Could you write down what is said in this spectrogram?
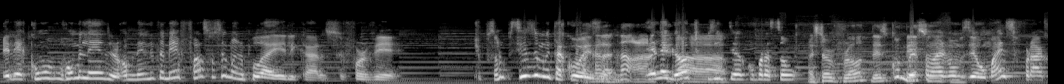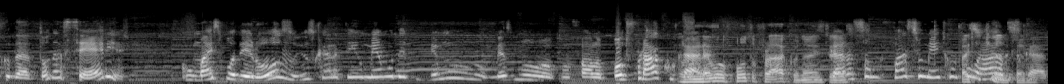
Ele é como o Homelander. O Homelander também é fácil você manipular ele, cara, se você for ver. Tipo, você não precisa de muita coisa. Ah, cara, não, é legal, a- tipo, você ter a comparação A Stormfront desde o com o começo. personagem, né? vamos dizer, o mais fraco da toda a série, com o mais poderoso, e os caras têm o mesmo, mesmo, mesmo, como eu falo, ponto fraco, O cara. mesmo ponto fraco, né? Os entre caras são facilmente controlados, sentido, cara.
